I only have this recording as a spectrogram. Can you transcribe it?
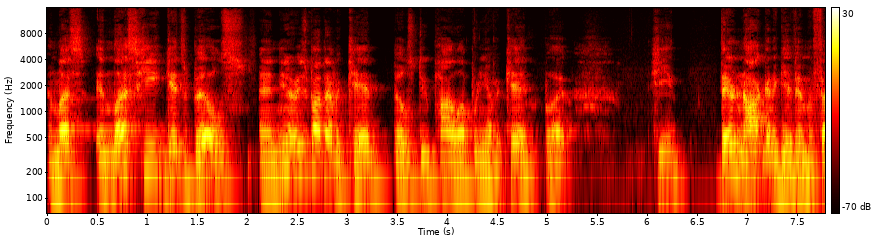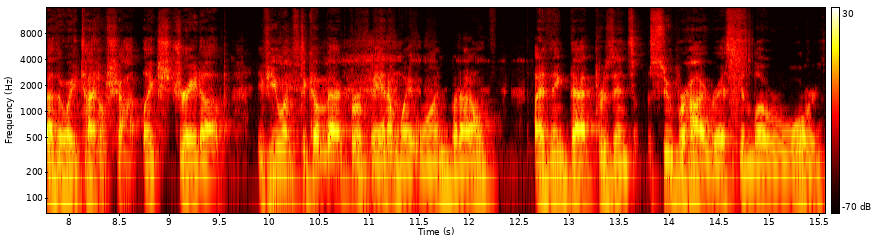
unless unless he gets bills, and you know he's about to have a kid. Bills do pile up when you have a kid, but he they're not going to give him a featherweight title shot like straight up. If he wants to come back for a bantamweight one, but I don't. I think that presents super high risk and low reward.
